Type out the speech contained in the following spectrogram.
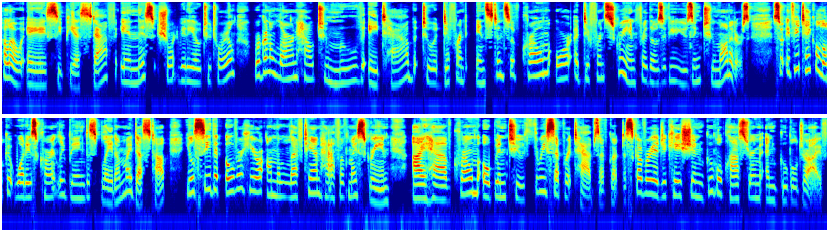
Hello AACPS staff. In this short video tutorial, we're going to learn how to move a tab to a different instance of Chrome or a different screen for those of you using two monitors. So if you take a look at what is currently being displayed on my desktop, you'll see that over here on the left-hand half of my screen, I have Chrome open to three separate tabs. I've got Discovery Education, Google Classroom, and Google Drive.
